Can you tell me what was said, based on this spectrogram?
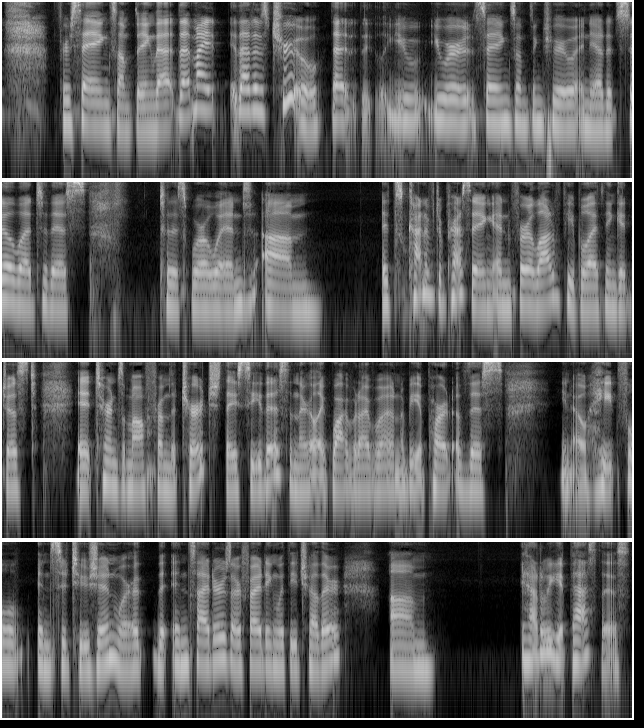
for saying something that that might that is true that you you were saying something true and yet it still led to this to this whirlwind. Um, it's kind of depressing and for a lot of people i think it just it turns them off from the church. They see this and they're like why would i want to be a part of this you know, hateful institution where the insiders are fighting with each other. Um, how do we get past this?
